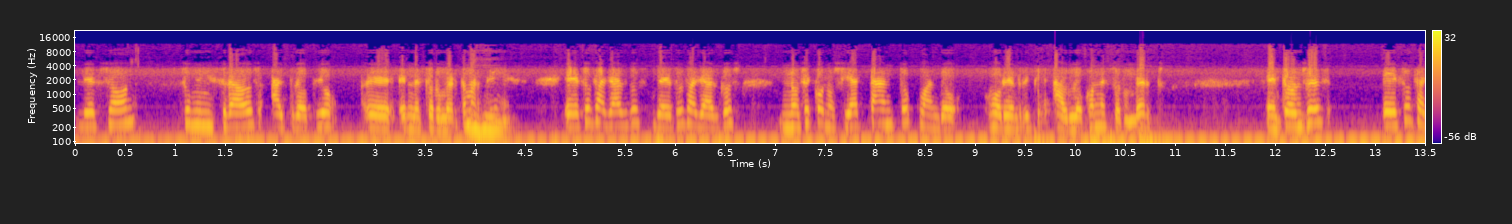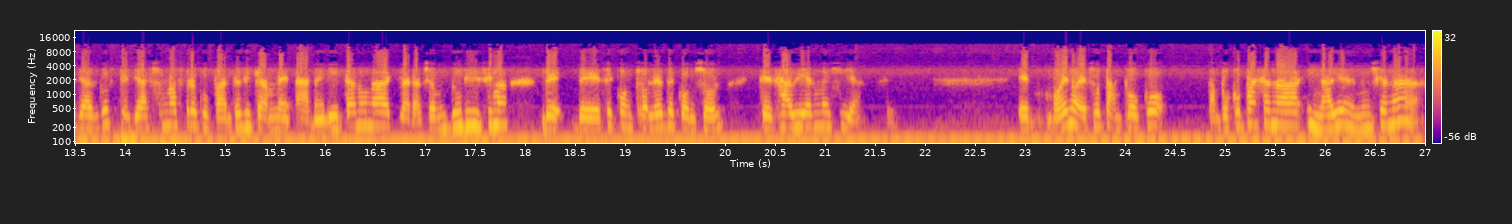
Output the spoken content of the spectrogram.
le son suministrados al propio eh, Néstor Humberto Martínez. Esos hallazgos, de esos hallazgos no se conocía tanto cuando Jorge Enrique habló con Néstor Humberto. Entonces, esos hallazgos que ya son más preocupantes y que ame- ameritan una declaración durísima de, de ese controles de consol, que es Javier Mejía. ¿sí? Eh, bueno, eso tampoco, tampoco pasa nada y nadie denuncia nada.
